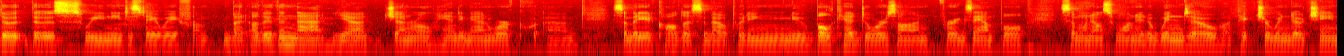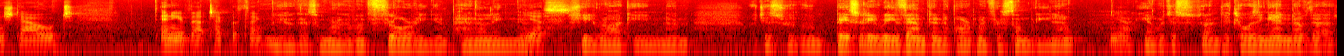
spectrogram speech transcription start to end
th- those we need to stay away from but other than that Mm-hmm. yeah general handyman work um, somebody had called us about putting new bulkhead doors on for example someone else wanted a window a picture window changed out any of that type of thing Yeah, we've got some work on flooring and paneling and Yes. sheetrocking and we just basically revamped an apartment for somebody now. yeah You know, we're just on the closing end of that.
